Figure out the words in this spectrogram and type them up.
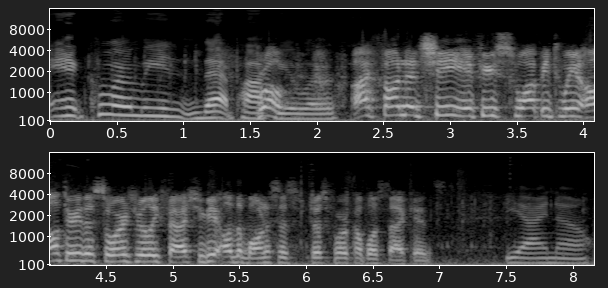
And it clearly isn't that popular. Bro, I found a cheat. If you swap between all three of the swords really fast, you get all the bonuses just for a couple of seconds. Yeah, I know.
